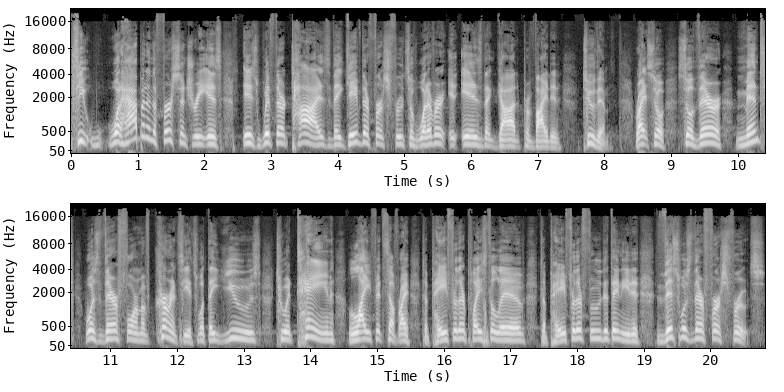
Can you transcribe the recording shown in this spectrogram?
See, what happened in the first century is, is with their tithes, they gave their first fruits of whatever it is that God provided to them right? So, so their mint was their form of currency. It's what they used to attain life itself, right? To pay for their place to live, to pay for their food that they needed. This was their first fruits.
